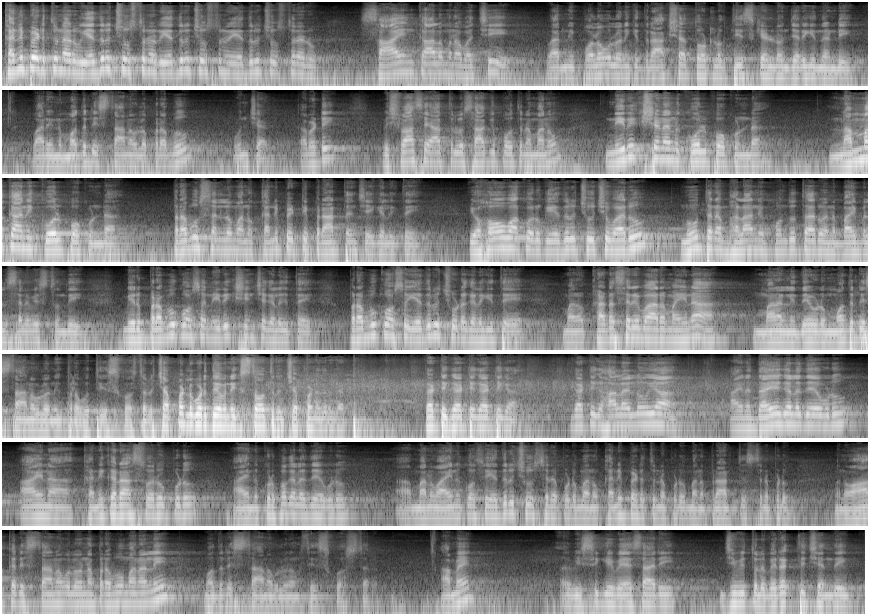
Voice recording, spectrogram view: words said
కనిపెడుతున్నారు ఎదురు చూస్తున్నారు ఎదురు చూస్తున్నారు ఎదురు చూస్తున్నారు. సాయంకాలమున వచ్చి వారిని పొలంలోనికి ద్రాక్ష తోటలోకి తీసుకెళ్ళడం జరిగిందండి. వారిని మొదటి స్థానంలో ప్రభు ఉంచాడు. కాబట్టి విశ్వాసయాత్రలు సాగిపోతున్న మనం నిరీక్షణను కోల్పోకుండా నమ్మకాన్ని కోల్పోకుండా ప్రభు సన్లో మనం కనిపెట్టి ప్రార్థన చేయగలిగితే యహోవా కొరకు ఎదురు చూచువారు నూతన బలాన్ని పొందుతారు అని బైబిల్ సెలవిస్తుంది. మీరు ప్రభు కోసం నిరీక్షించగలిగితే ప్రభు కోసం ఎదురు చూడగలిగితే మనం కడసరి వారమైన మనల్ని దేవుడు మొదటి స్థానంలోనికి ప్రభు తీసుకొస్తాడు. చెప్పట్లు కూడా దేవునికి స్తోత్రం. చెప్పండి అందరూ గట్టి. గట్టి గట్టి గట్టిగా. గట్టిగా. హాలలోయ ఆయన దయగల దేవుడు. ఆయన కనికరా స్వరూపుడు. ఆయన కృపగల దేవుడు. మనం ఆయన కోసం ఎదురు చూసినప్పుడు మనం కనిపెడుతున్నప్పుడు మనం ప్రార్థిస్తున్నప్పుడు మనం ఆఖరి స్థానంలో ఉన్న ప్రభు మనల్ని మొదటి స్థానంలో తీసుకొస్తారు. ఆమె విసిగి వేసారి. జీవితంలో విరక్తి చెంది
